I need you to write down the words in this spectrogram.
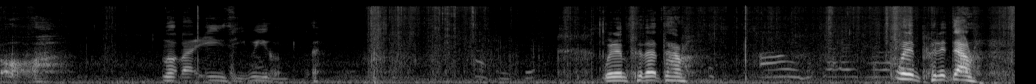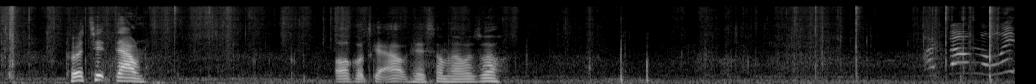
Oh, not that easy. We got. We didn't put that down. Oh, We didn't put it down. Put it down. Oh, I've got to get out of here somehow as well. I found the way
